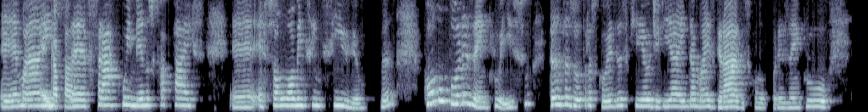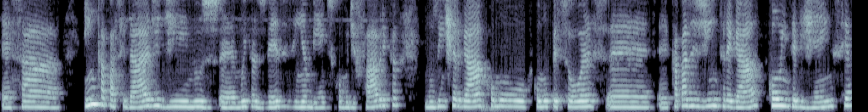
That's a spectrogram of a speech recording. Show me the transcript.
é mais é, fraco e menos capaz. É, é só um homem sensível. Né? Como, por exemplo, isso tantas outras coisas que eu diria ainda mais graves, como, por exemplo, essa incapacidade de nos, é, muitas vezes, em ambientes como de fábrica, nos enxergar como, como pessoas é, é, capazes de entregar com inteligência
